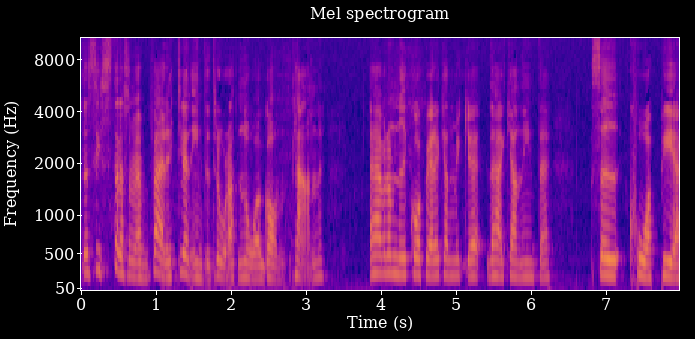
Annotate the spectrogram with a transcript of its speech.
Den sista då, som jag verkligen inte tror att någon kan. Även om ni KP kan mycket, det här kan ni inte. Säg KP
